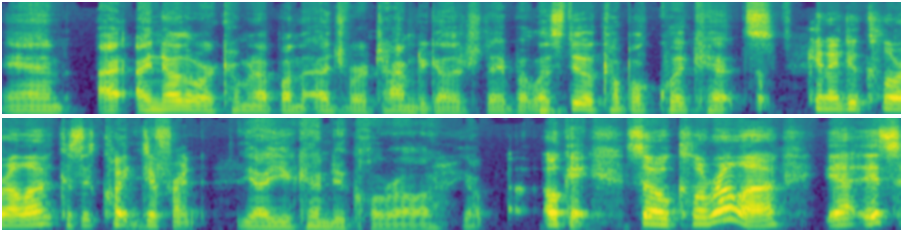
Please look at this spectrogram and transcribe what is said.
and I, I know that we're coming up on the edge of our time together today, but let's do a couple quick hits. Can I do chlorella? Because it's quite different. Yeah, you can do chlorella. Yep. Okay, so chlorella, yeah, its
